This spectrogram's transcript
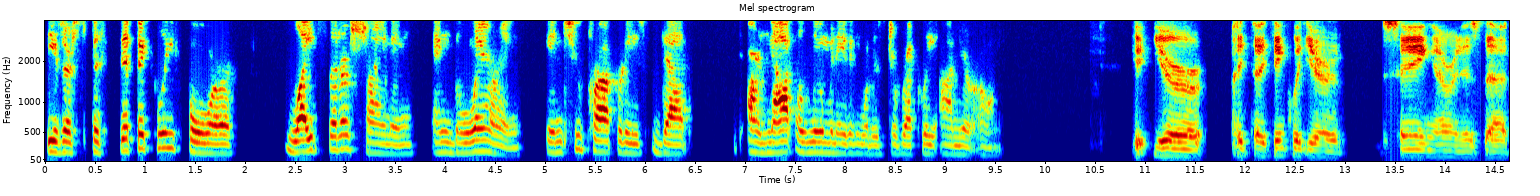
These are specifically for lights that are shining and glaring into properties that are not illuminating what is directly on your own. You're I, I think what you're saying, Erin, is that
